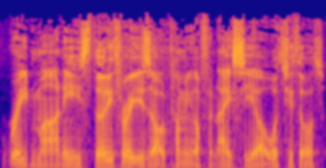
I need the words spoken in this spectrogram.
Reed Mahoney. He's 33 years old, coming off an ACL. What's your thoughts?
